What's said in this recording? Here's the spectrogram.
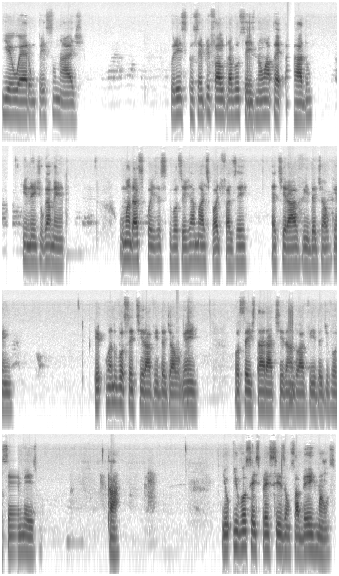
e eu era um personagem. Por isso eu sempre falo para vocês, não há pecado e nem julgamento. Uma das coisas que você jamais pode fazer é tirar a vida de alguém. E quando você tira a vida de alguém, você estará tirando a vida de você mesmo. Tá? E que vocês precisam saber, irmãos,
